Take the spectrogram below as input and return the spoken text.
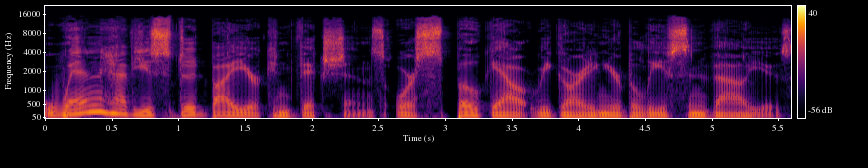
When have you stood by your convictions or spoke out regarding your beliefs and values?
